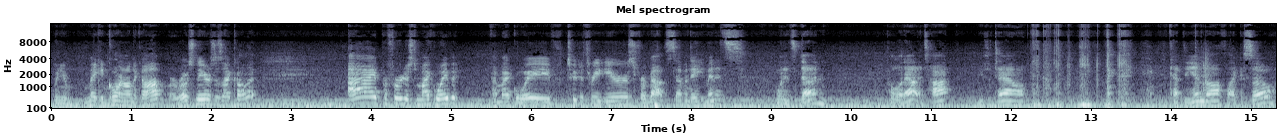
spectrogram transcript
when you're making corn on the cob or roast ears as I call it I prefer just to microwave it I microwave two to three ears for about seven to eight minutes when it's done pull it out it's hot use a towel cut the end off like so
